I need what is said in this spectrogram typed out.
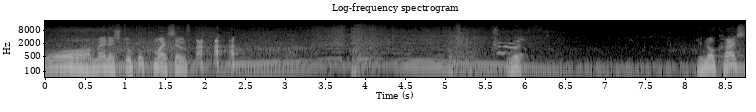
Whoa, managed to hook myself. What? You know Christ?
